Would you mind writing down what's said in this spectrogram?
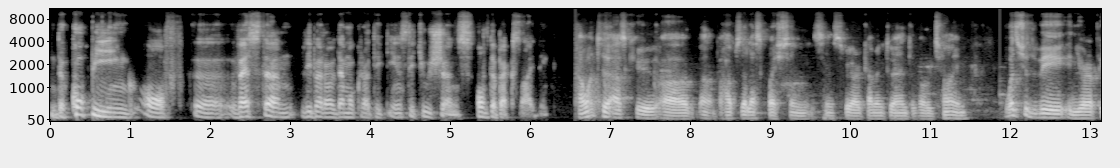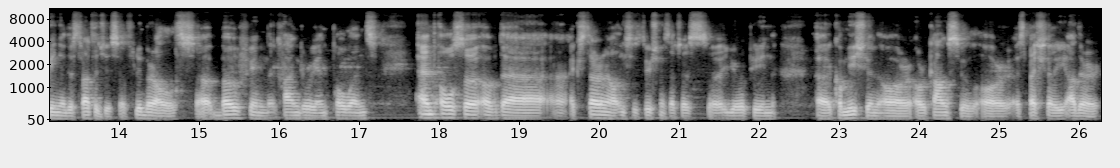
the copying of uh, Western liberal democratic institutions of the backsliding. I want to ask you uh, uh, perhaps the last question since we are coming to the end of our time. What should be, in your opinion, the strategies of liberals, uh, both in Hungary and Poland, and also of the uh, external institutions such as uh, European Commission or, or Council, or especially other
